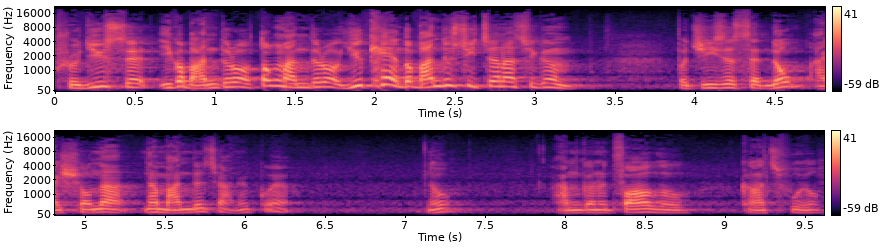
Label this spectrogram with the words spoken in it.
Produce it. 이거 만들어. 떡 만들어. You can. 너 만들 수 있잖아, 지금. But Jesus said, Nope, I shall not. 나 만들지 않을 거야. Nope. I'm going to follow God's will.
